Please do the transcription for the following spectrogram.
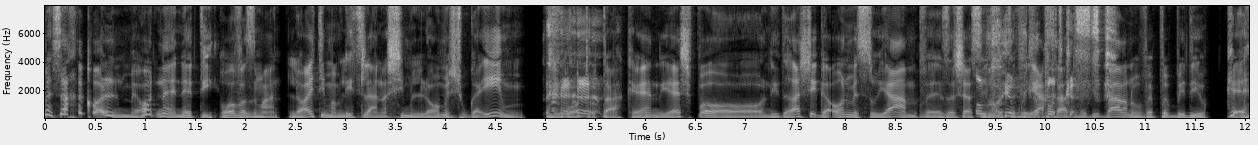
בסך הכל מאוד נהניתי רוב הזמן. לא הייתי ממליץ לאנשים לא משוגעים לראות אותה, כן? יש פה, נדרש שיגעון מסוים, וזה שעשינו את זה ביחד. ודיברנו, ובדיוק. כן,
